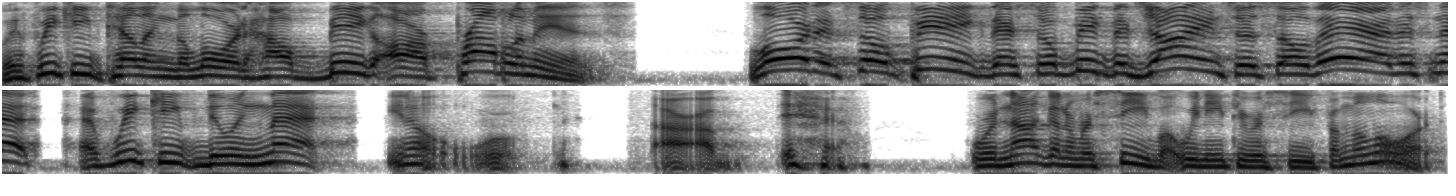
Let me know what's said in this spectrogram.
if we keep telling the Lord how big our problem is, Lord, it's so big, they're so big, the giants are so there, this and that. If we keep doing that, you know, we're, our, we're not going to receive what we need to receive from the Lord.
